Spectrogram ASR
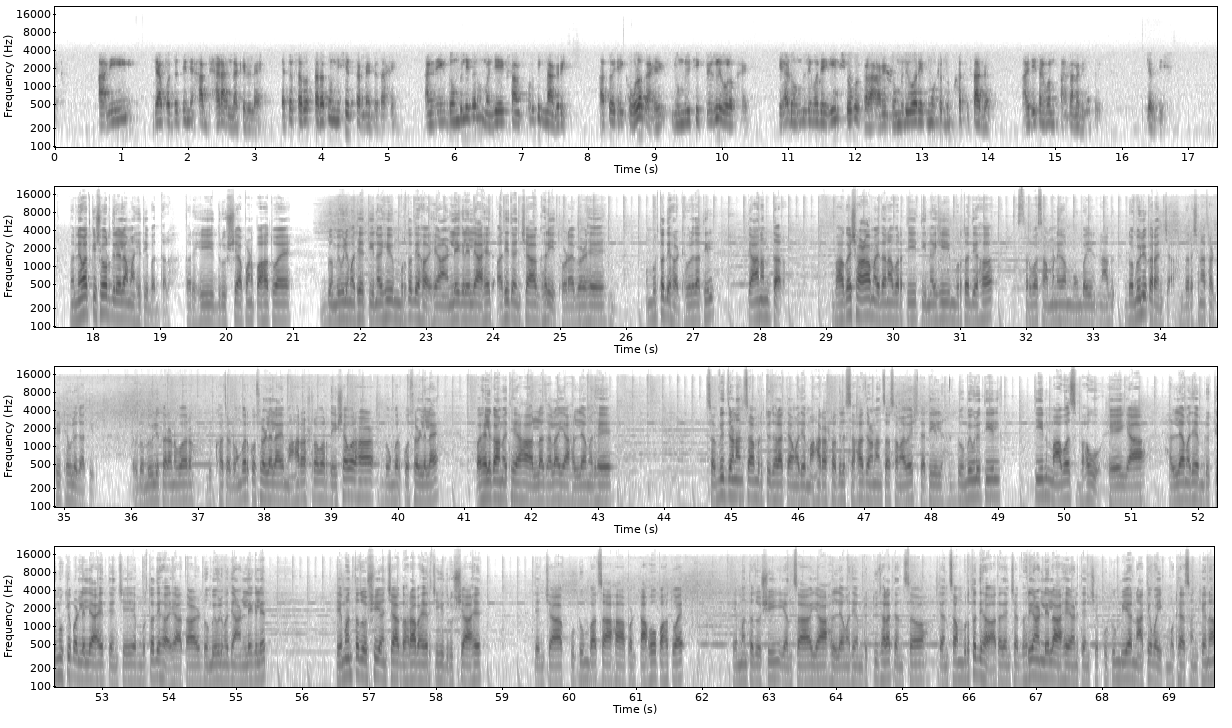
आणि ज्या पद्धतीने हा भ्याड हल्ला केलेला आहे त्याचा सर्व स्तरातून निषेध करण्यात येत आहे. आणि एक डोंबिवलीकर म्हणजे एक सांस्कृतिक नागरिक असं एक ओळख आहे डोंबिवलीची एक वेगळी ओळख आहे. या डोंबिवलीमध्ये ही शोककळा आणि डोंबिवलीवर एक मोठं दुःखाचं सागर आधीच आपण पाहताना दिसतोय. जगदीश. धन्यवाद किशोर दिलेल्या माहितीबद्दल. तर ही दृश्य आपण पाहतोय डोंबिवलीमध्ये तीनही मृतदेह हे आणले गेलेले आहेत. आधी त्यांच्या घरी थोडा वेळ हे मृतदेह ठेवले जातील. त्यानंतर भागशाळा मैदानावरती तीनही मृतदेह सर्वसामान्य मुंबई नाग डोंबिवलीकरांच्या दर्शनासाठी ठेवले जातील. तर डोंबिवलीकरांवर दुःखाचा डोंगर कोसळलेला आहे. महाराष्ट्रावर देशावर हा डोंगर कोसळलेला आहे. पहलगाम येथे हा हल्ला झाला. या हल्ल्यामध्ये सव्वीस जणांचा मृत्यू झाला. त्यामध्ये महाराष्ट्रातील सहा जणांचा समावेश. त्यातील डोंबिवलीतील तीन मावस भाऊ हे या हल्ल्यामध्ये मृत्युमुखी पडलेले आहेत. त्यांचे मृतदेह हे आता डोंबिवलीमध्ये आणले गेलेत. हेमंत जोशी यांच्या घराबाहेरची ही दृश्य आहेत. त्यांच्या कुटुंबाचा हा आपण टाहो पाहतो आहे हेमंत जोशी यांचा या हल्ल्यामध्ये मृत्यू झाला. त्यांचं त्यांचा मृतदेह आता त्यांच्या घरी आणलेला आहे आणि त्यांचे कुटुंबीय नातेवाईक मोठ्या संख्येनं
